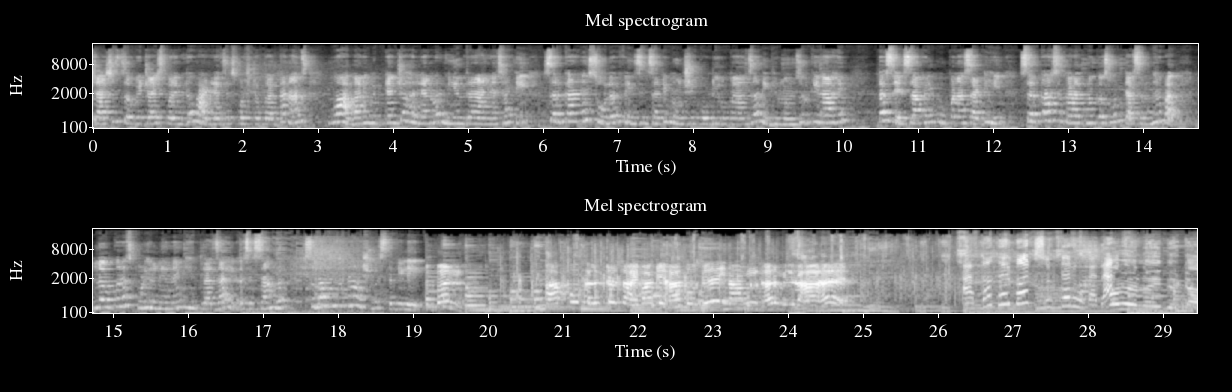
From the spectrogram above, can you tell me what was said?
चारशे चव्वेचाळीस पर्यंत वाढल्याचे स्पष्ट करतानाच वाघ आणि बिबट्यांच्या हल्ल्यांवर नियंत्रण आणण्यासाठी सरकारने सोलर फेन्सिंगसाठी दोनशे कोटी रुपयांचा निधी मंजूर केला आहे. तसेच साखळी कुंपणासाठीही सरकार सकारात्मक असून त्या संदर्भात लवकरच पुढील निर्णय घेतला जाईल असे सांगत सभागृहांना आश्वस्त केले. बन आपको कलेक्टर साहिबा के हाथों से इनामी घर मिल रहा है। आपका घर बहुत सुंदर होगा ना अरे नहीं बेटा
